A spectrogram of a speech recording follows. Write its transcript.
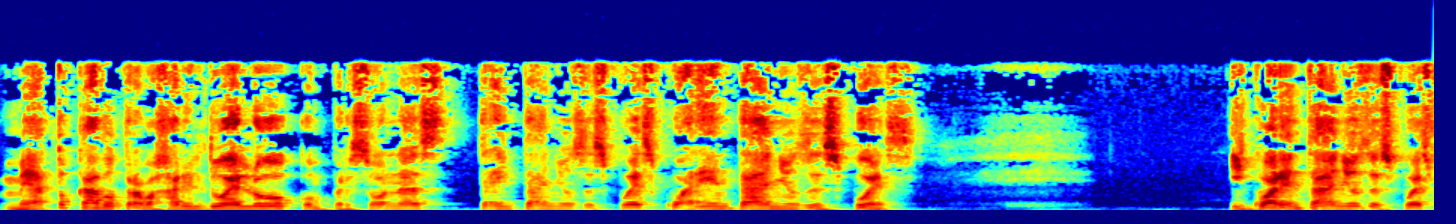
me ha tocado trabajar el duelo con personas 30 años después, 40 años después. Y 40 años después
